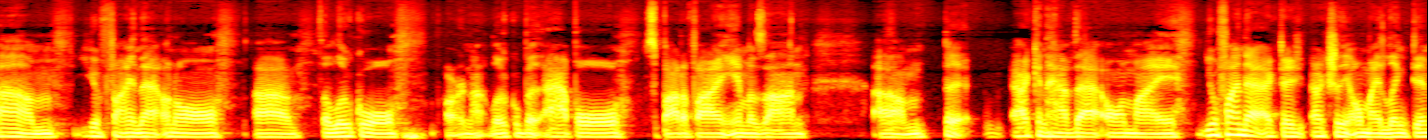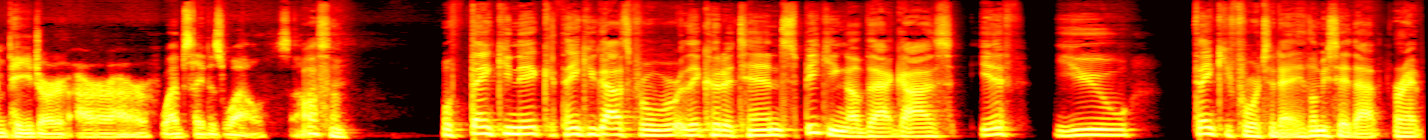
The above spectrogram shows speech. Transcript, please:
Um, you can find that on all um, the local, or not local, but Apple, Spotify, Amazon. Um, but I can have that on my, you'll find that actually on my LinkedIn page or, or our website as well. So awesome. Well, thank you, Nick. Thank you guys for that could attend. Speaking of that, guys, if you thank you for today, let me say that, right?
